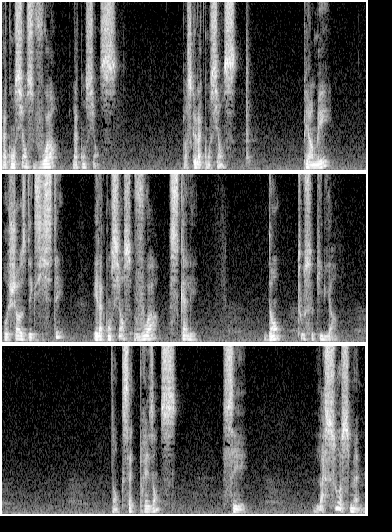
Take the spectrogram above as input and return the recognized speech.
La conscience voit la conscience. Parce que la conscience permet aux choses d'exister et la conscience voit ce qu'elle est dans tout ce qu'il y a. Donc cette présence, c'est la source même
